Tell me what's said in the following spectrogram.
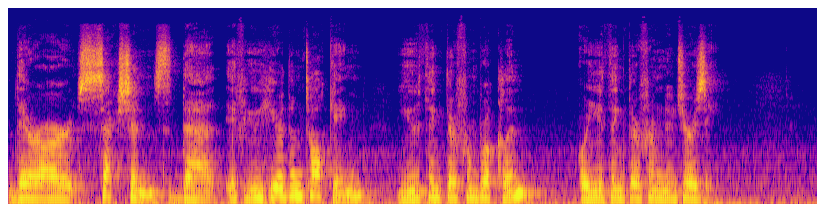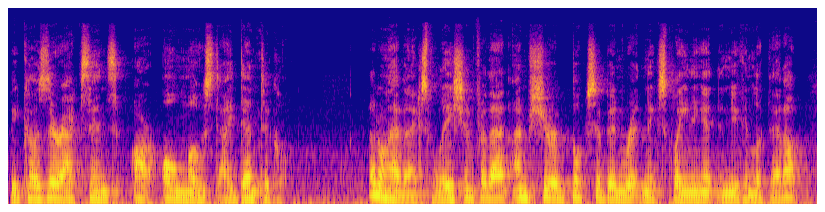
there are sections that if you hear them talking, you think they're from Brooklyn or you think they're from New Jersey because their accents are almost identical. I don't have an explanation for that. I'm sure books have been written explaining it and you can look that up.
